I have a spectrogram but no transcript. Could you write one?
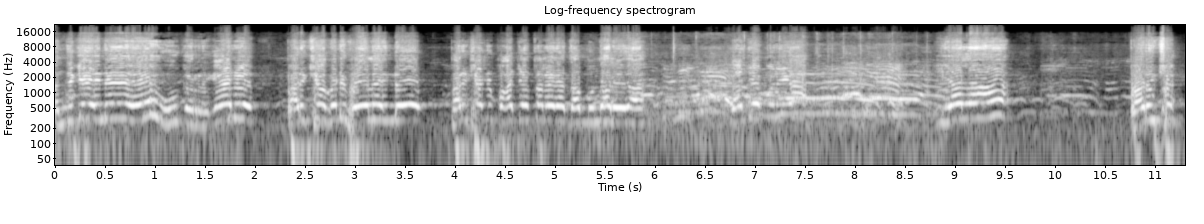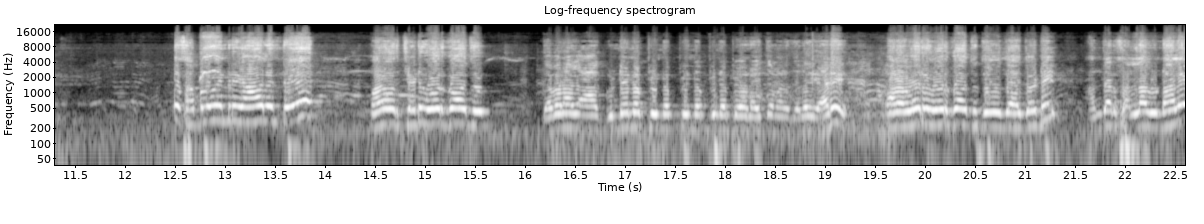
అందుకే ఆయన ఊకర్రగాను పరీక్ష ఒకటి ఫెయిల్ అయిండు. పరీక్షను పాస్ చేస్తానే దమ్ముందా లేదా? చెప్పు ఇవాళ పరీక్ష సప్లిమెంటరీ కావాలంటే మనం చెడు కోరుకోవద్దు. ఎవరైనా ఆ గుండె నొప్పి నొప్పి నొప్పి నొప్పి అని అయితే మనకు తెలియదు. కానీ మనం ఎవరు కోరుకోవద్దు దేవుని దయతోటి అందరు సల్లాగా ఉండాలి.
